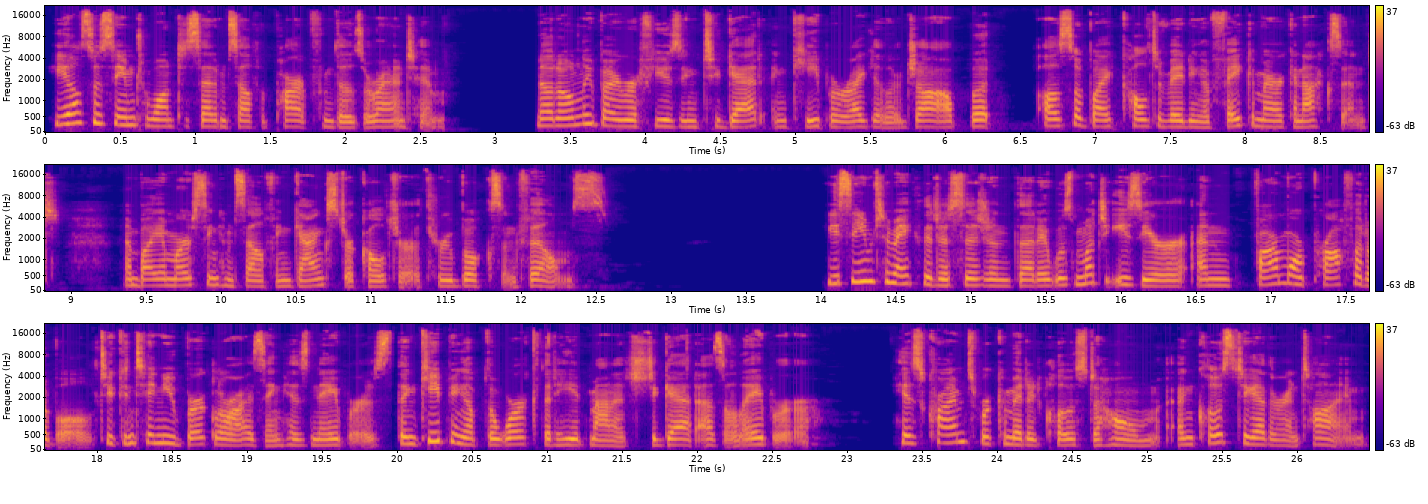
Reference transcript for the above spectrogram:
He also seemed to want to set himself apart from those around him, not only by refusing to get and keep a regular job, but also by cultivating a fake American accent and by immersing himself in gangster culture through books and films. He seemed to make the decision that it was much easier and far more profitable to continue burglarizing his neighbors than keeping up the work that he had managed to get as a laborer. His crimes were committed close to home and close together in time,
